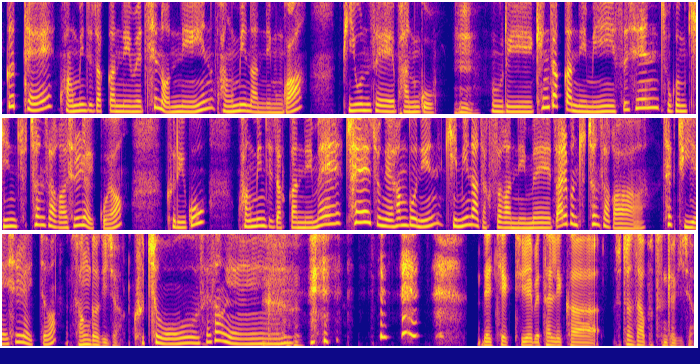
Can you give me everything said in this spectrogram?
끝에 광민지 작가님의 친언니인 광민아님과 비욘세의 반고 음. 우리 캥 작가님이 쓰신 조금 긴 추천사가 실려 있고요. 그리고 광민지 작가님의 최애 중에 한 분인 김이나 작사가님의 짧은 추천사가 책 뒤에 실려 있죠. 성덕이죠. 그쵸. 세상에. 내 책 뒤에 메탈리카 추천사 붙은 격이죠.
